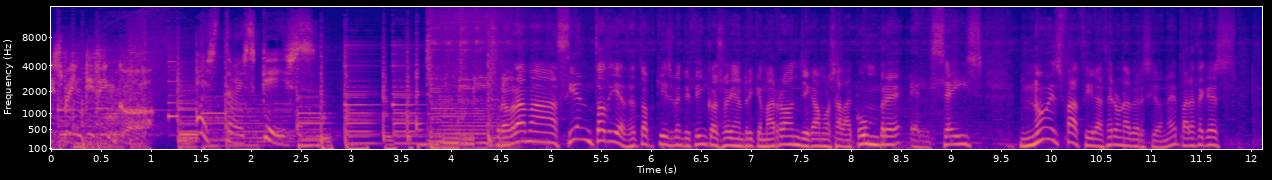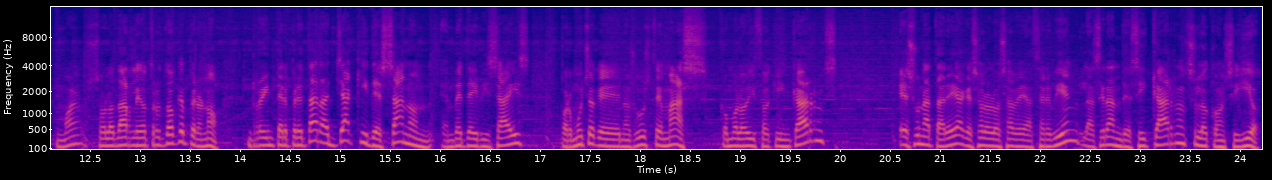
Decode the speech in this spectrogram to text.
Kiss 25. Esto es Kiss. Programa 110 de Top Kiss 25, soy Enrique Marrón, llegamos a la cumbre, el 6. No es fácil hacer una versión, ¿eh? parece que es bueno, solo darle otro toque, pero no. Reinterpretar a Jackie de Shannon en vez de Davis Size, por mucho que nos guste más como lo hizo King Carnes, es una tarea que solo lo sabe hacer bien las grandes y Carnes lo consiguió.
